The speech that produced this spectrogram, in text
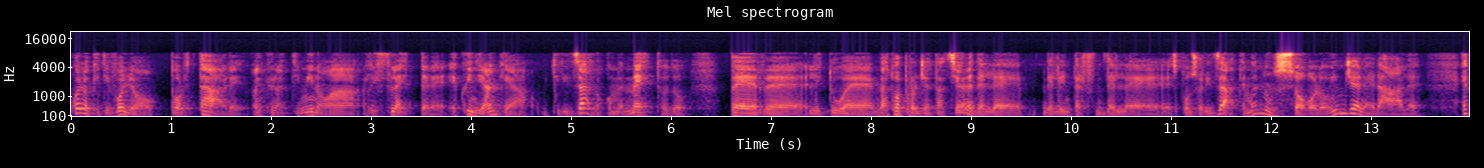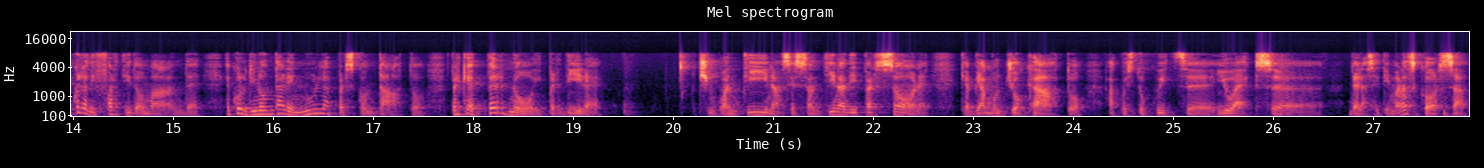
quello che ti voglio portare anche un attimino a riflettere e quindi anche a utilizzarlo come metodo per eh, tue, la tua progettazione delle, delle, interf- delle sponsorizzate, ma non solo, in generale, è quello di farti domande, è quello di non dare nulla per scontato, perché per noi, per dire cinquantina, sessantina di persone che abbiamo giocato a questo quiz UX eh, della settimana scorsa,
